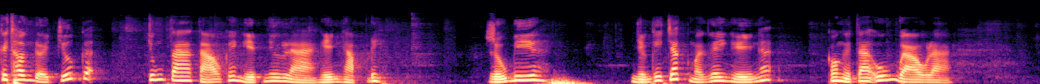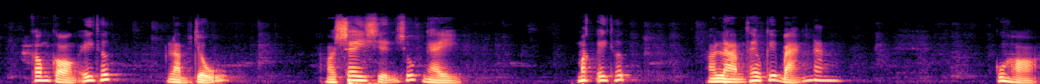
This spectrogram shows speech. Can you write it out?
cái thân đời trước á, chúng ta tạo cái nghiệp như là nghiện ngập đi. Rượu bia những cái chất mà gây nghiện á con người ta uống vào là không còn ý thức làm chủ. Họ say xỉn suốt ngày mất ý thức. Họ làm theo cái bản năng của họ.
